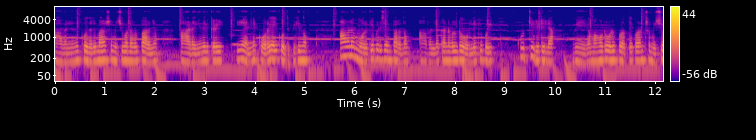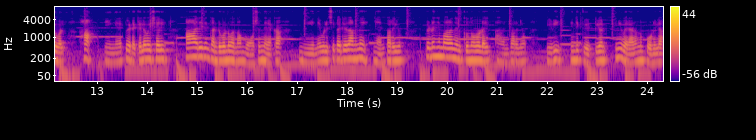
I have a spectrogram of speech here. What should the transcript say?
അവനിൽ നിന്ന് കുതിറി മാറാൻ ശ്രമിച്ചുകൊണ്ട് അവൾ പറഞ്ഞു അടങ്ങി നിൽക്കടി ഈ എന്നെ കുറേയായി കൊതിപ്പിക്കുന്നു. അവളെ മുറുകെ പിടിച്ചവൻ പറഞ്ഞതും അവളുടെ കണ്ണുകൾ ഡോറിലേക്ക് പോയി. കുറ്റിയിട്ടിട്ടില്ല. വേഗം അങ്ങോട്ട് ഓടി പുറത്തേക്ക് ഓടാൻ ശ്രമിച്ചു അവൾ. ഹാ ഇങ്ങനെ പിടക്കല്ലോ വൈശാലി? ആരെയും കണ്ടുകൊണ്ട് വന്നാൽ മോശം നിനക്ക. നീ എന്നെ വിളിച്ച് കയറ്റിയതാണെന്നേ ഞാൻ പറയൂ. പിടഞ്ഞു മാറാൻ നിൽക്കുന്നവളോടായി അവൻ പറഞ്ഞു ഇടി നിന്റെ കെട്ടിയോൻ ഇനി വരാനൊന്നും പോണില്ല.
